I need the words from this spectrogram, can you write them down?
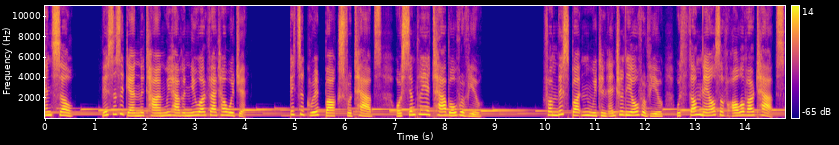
And so, this is again the time we have a new Adwaita widget. It's a grid box for tabs, or simply a tab overview. From this button we can enter the overview, with thumbnails of all of our tabs.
